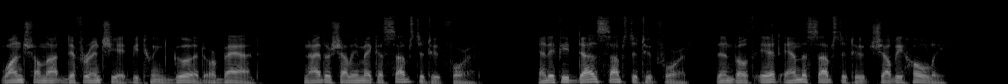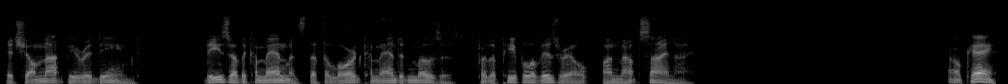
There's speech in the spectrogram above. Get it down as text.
One shall not differentiate between good or bad, neither shall he make a substitute for it. And if he does substitute for it, then both it and the substitute shall be holy. It shall not be redeemed. These are the commandments that the Lord commanded Moses for the people of Israel on Mount Sinai. Okay.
